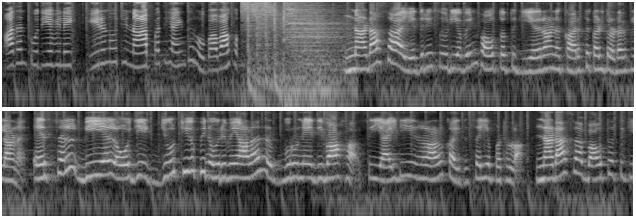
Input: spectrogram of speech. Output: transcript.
அதன் புதிய விலை இருநூற்றி நாற்பத்தி ஐந்து ரூபாவாகும். நடாசா எதிரி சூரியவின் பௌத்தத்துக்கு எதிரான கருத்துக்கள் தொடர்பிலான எஸ் எல் விஎல்ஓஜி யூடியூப்பின் உரிமையாளர் புருனே திவாகா சிஐடியினரால் கைது செய்யப்பட்டுள்ளார். நடாசா பௌத்தத்துக்கு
